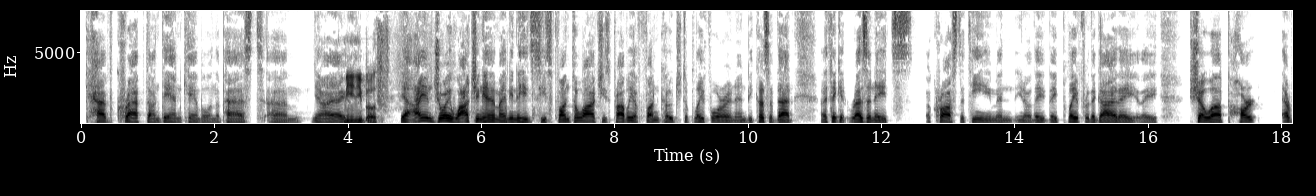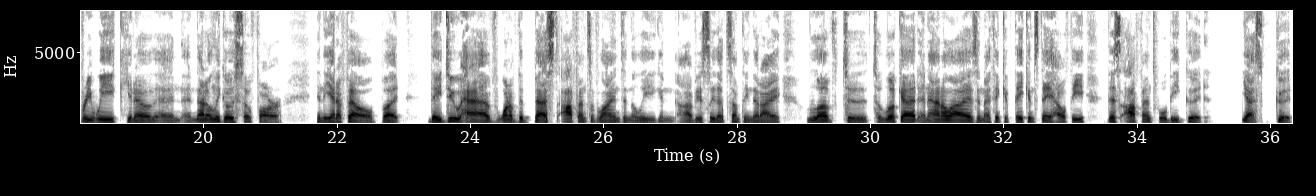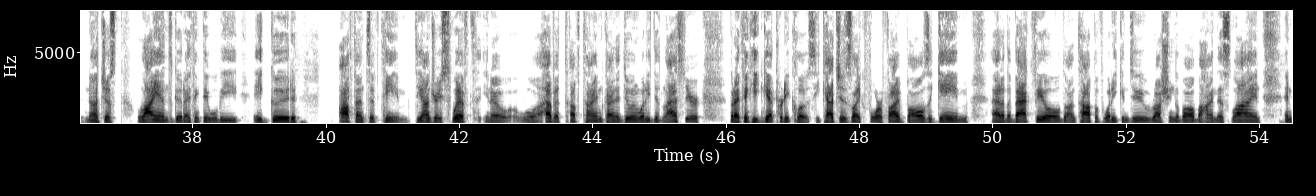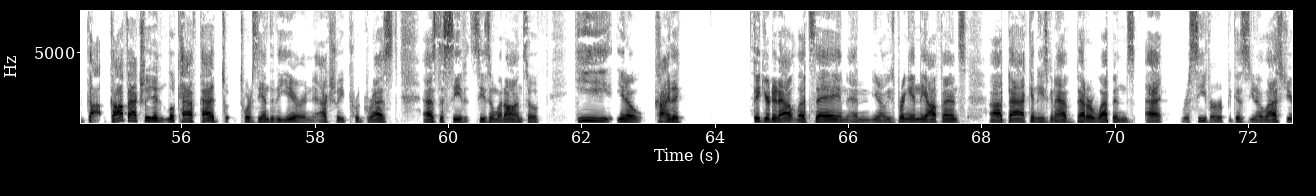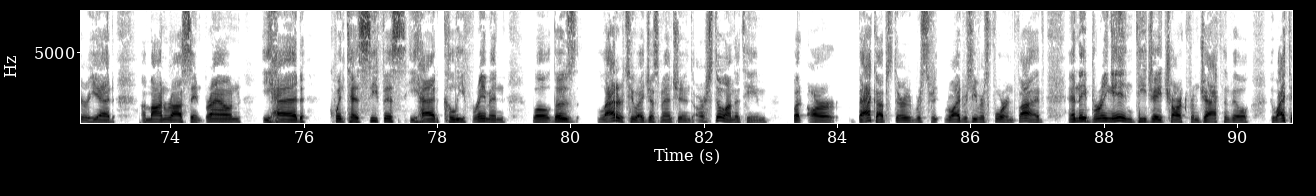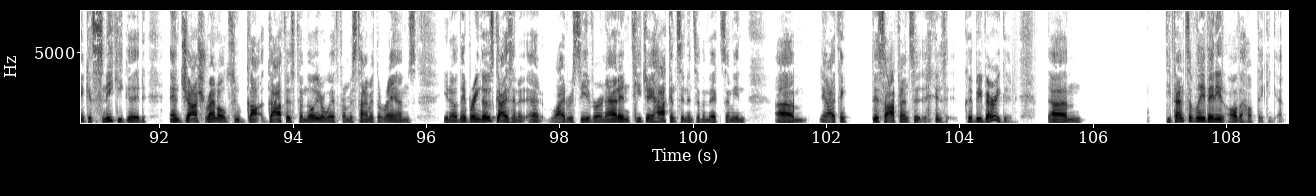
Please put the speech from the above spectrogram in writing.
have crapped on Dan Campbell in the past, um, you know, I, me and you both. Yeah, I enjoy watching him. I mean, he's he's fun to watch. He's probably a fun coach to play for, and and because of that, I think it resonates across the team. And you know, they they play for the guy. They they show up heart every week, you know, and and that only goes so far in the NFL, but they do have one of the best offensive lines in the league, and obviously that's something that I love to to look at and analyze. And I think if they can stay healthy, this offense will be good. Yes, good, not just Lions good. I think they will be a good offensive team. D'Andre Swift, you know, will have a tough time kind of doing what he did last year, but I think he can get pretty close. He catches like four or five balls a game out of the backfield on top of what he can do rushing the ball behind this line. And Goff actually didn't look half bad t- towards the end of the year and actually progressed as the se- season went on. So he, you know, kind of figured it out, let's say, and and you know he's bringing the offense uh, back, and he's going to have better weapons at receiver because you know last year he had Amon-Ra St. Brown, he had Quintez Cephus, he had Kalif Raymond. Well, those latter two I just mentioned are still on the team, but are backups. They're wide receivers four and five, and they bring in DJ Chark from Jacksonville, who I think is sneaky good, and Josh Reynolds, who Goff is familiar with from his time at the Rams. You know, they bring those guys in at, at wide receiver and add in TJ Hockenson into the mix. I mean, um, you know, I think this offense is, could be very good. Um, defensively, they need all the help they can get.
